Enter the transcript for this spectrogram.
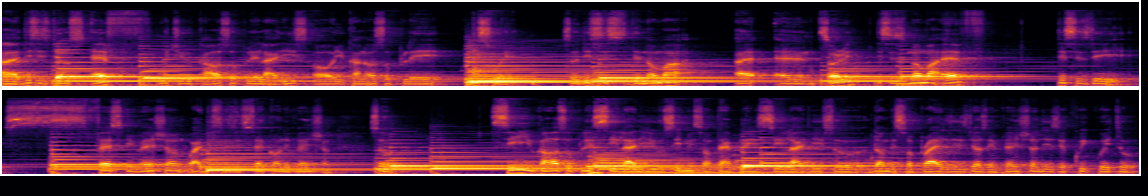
Uh, this is just F, which you can also play like this, or you can also play this way. So this is the normal. Uh, uh, sorry, this is normal F. This is the first invention, while this is the second invention. So C, you can also play C like this. You see me sometimes playing C like this, so don't be surprised. Is just invention. This is a quick way to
